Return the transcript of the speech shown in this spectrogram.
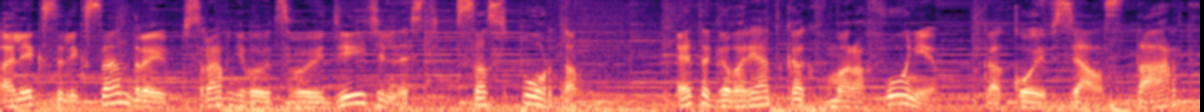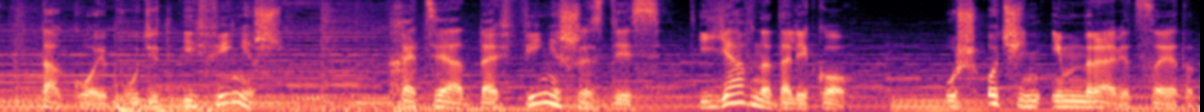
Олег с Александрой сравнивают свою деятельность со спортом. Это говорят как в марафоне. Какой взял старт, такой будет и финиш. Хотя до финиша здесь явно далеко. Уж очень им нравится этот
